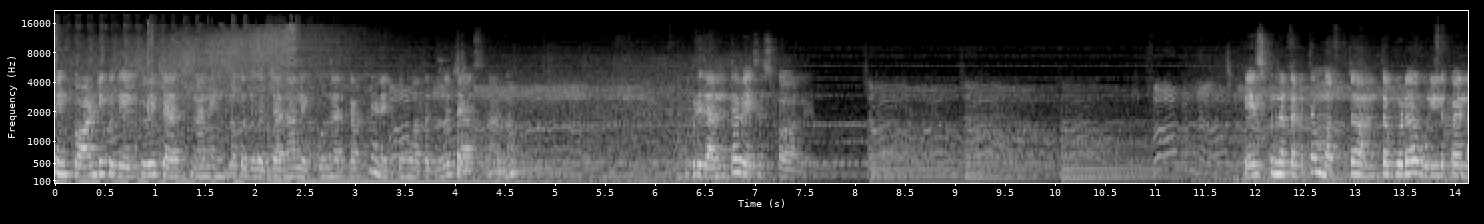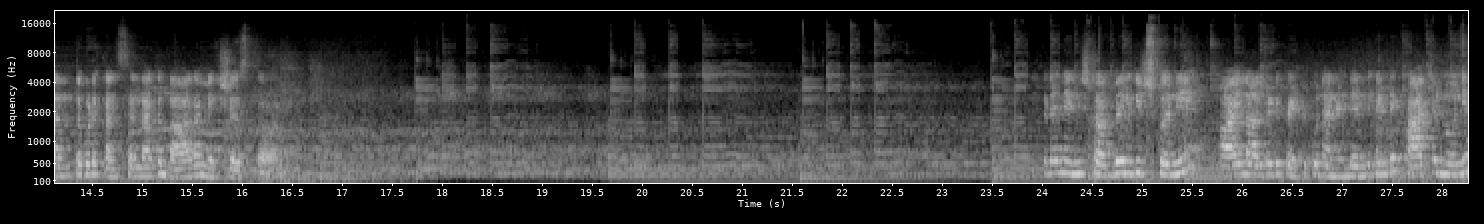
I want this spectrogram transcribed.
నేను క్వాంటిటీ కొద్దిగా ఎక్కువే చేస్తున్నాను. ఇంట్లో కొద్దిగా జనాలు ఎక్కువ ఉన్నారు కాబట్టి నేను ఎక్కువ మోతాదులో చేస్తున్నాను. ఇప్పుడు ఇదంతా వేసేసుకోవాలండి. వేసుకున్న తర్వాత మొత్తం అంతా కూడా ఉల్లిపాయలు అంతా కూడా కలిసేలాగా బాగా మిక్స్ చేసుకోవాలి. ఇక్కడ నేను స్టవ్ వెలిగించుకొని ఆయిల్ ఆల్రెడీ పెట్టుకున్నానండి. ఎందుకంటే కాచిన నూనె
